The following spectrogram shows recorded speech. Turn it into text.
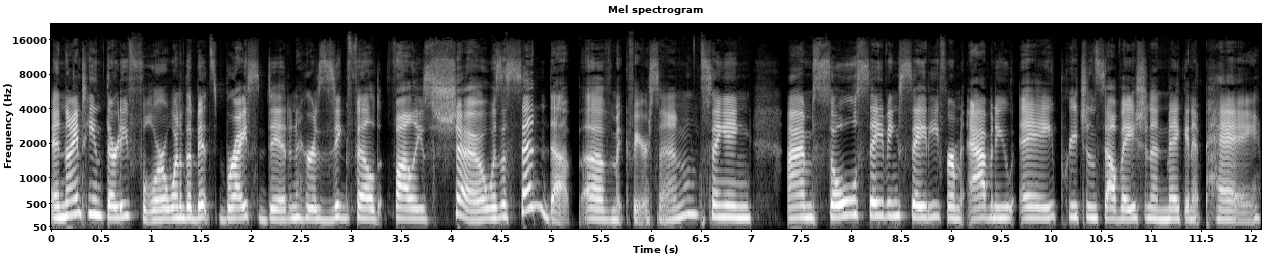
In 1934, one of the bits Brice did in her Ziegfeld Follies show was a send up of McPherson singing, I'm soul saving Sadie from Avenue A, preaching salvation and making it pay.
